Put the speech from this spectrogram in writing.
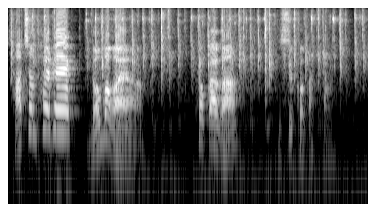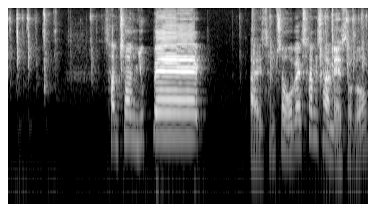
4800 넘어가야 효과가 있을 것 같다. 3600 아니 3533에서도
